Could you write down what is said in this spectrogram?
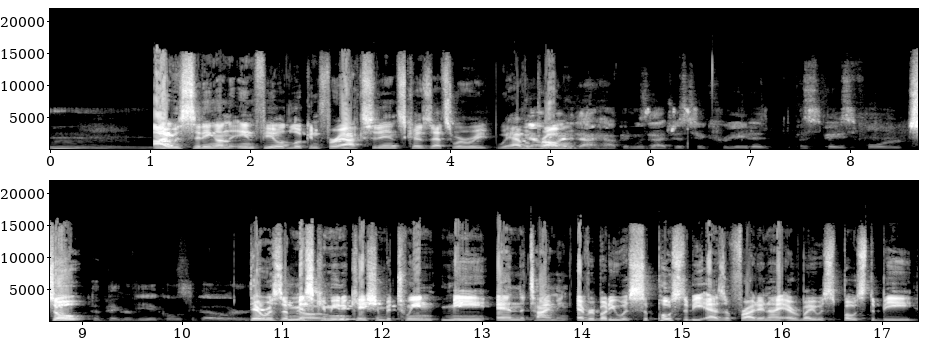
Mm. I was sitting on the infield looking for accidents because that's where we, we have Now, a Why problem. did that happen? Was that just to create a, a space for So the bigger vehicles to go? Or? there was a No. miscommunication between me and the timing. Everybody was supposed to be, as of Friday night, everybody was supposed to be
